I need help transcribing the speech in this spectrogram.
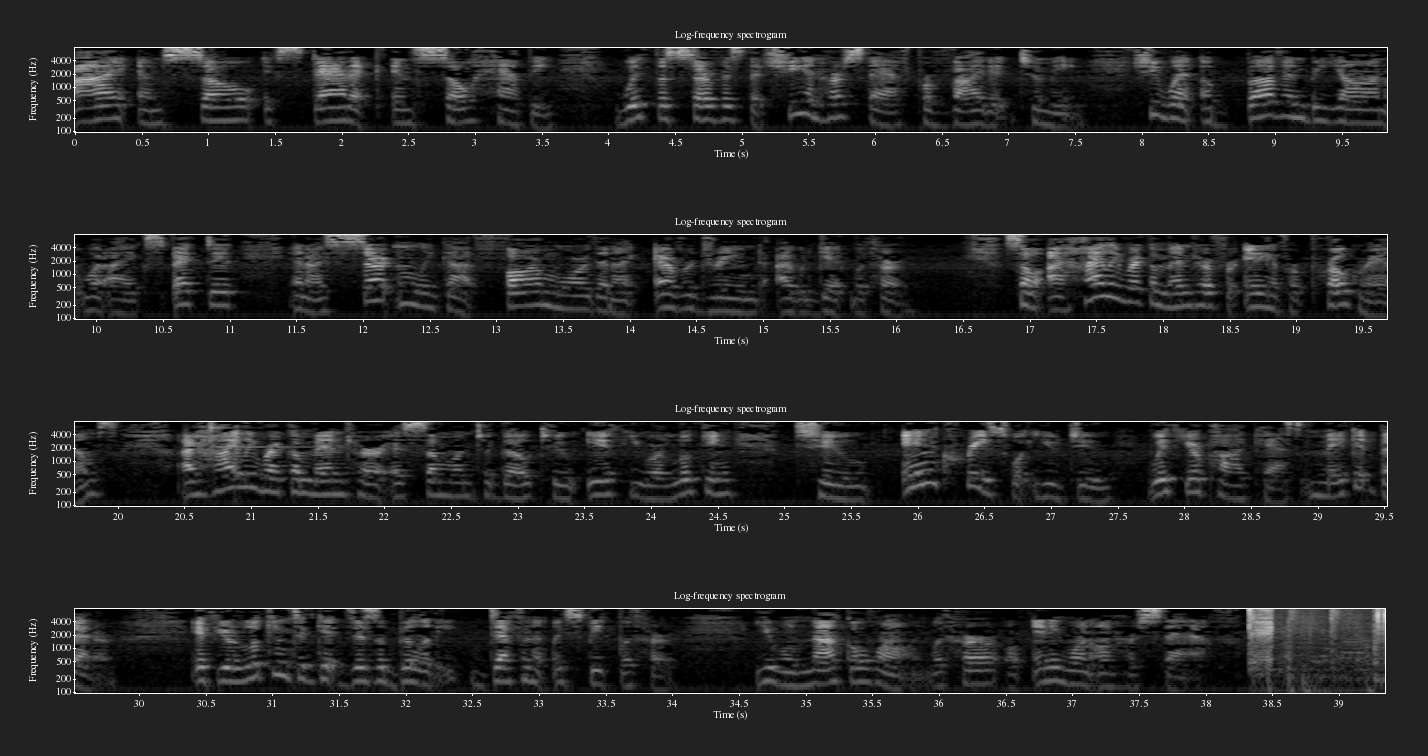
I am so ecstatic and so happy with the service that she and her staff provided to me. She went above and beyond what I expected and I certainly got far more than I ever dreamed I would get with her. So I highly recommend her for any of her programs. I highly recommend her as someone to go to if you are looking to increase what you do with your podcast, make it better. If you're looking to get visibility, definitely speak with her. You will not go wrong with her or anyone on her staff.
